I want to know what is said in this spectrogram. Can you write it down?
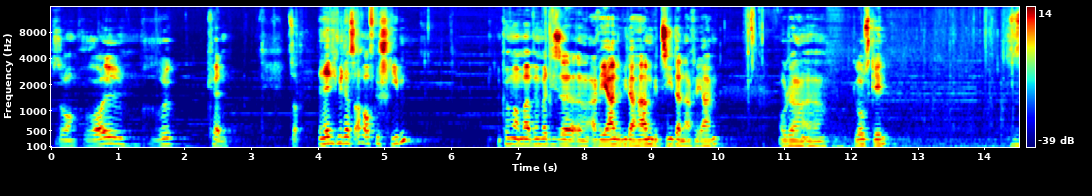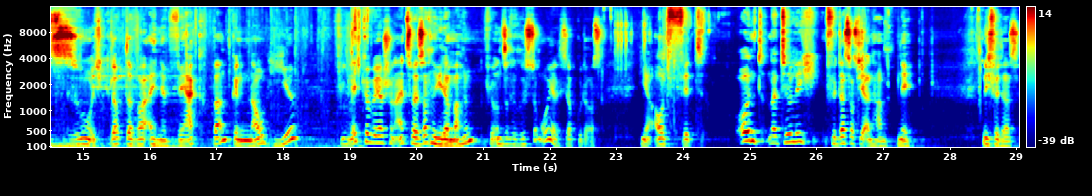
So, Rollrücken. So, dann hätte ich mir das auch aufgeschrieben. Dann können wir mal, wenn wir diese äh, Areale wieder haben, gezielt danach jagen. Oder äh, losgehen. So, ich glaube, da war eine Werkbank genau hier. Vielleicht können wir ja schon ein, zwei Sachen wieder machen für unsere Rüstung. Oh ja, das sieht auch gut aus. Hier, Outfit. Und natürlich für das, was wir anhaben. Nee. Nicht für das.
